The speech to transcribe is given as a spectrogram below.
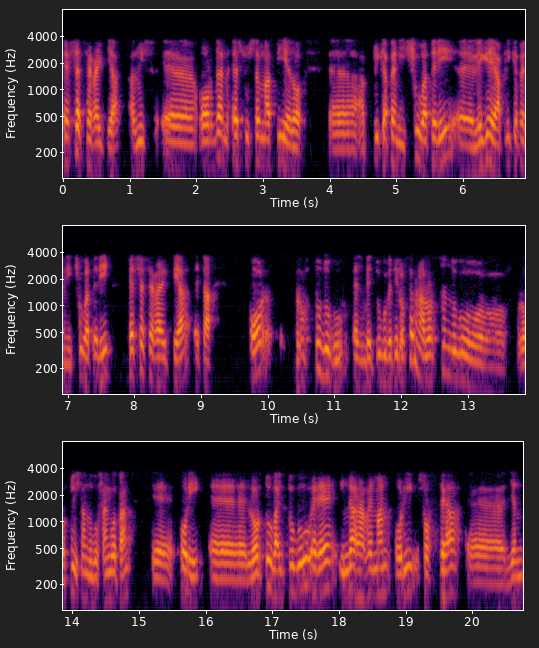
ez ez erraitia, almiz, e, orden ez zuzen bati edo e, aplikapen itxu bateri, e, lege aplikapen itxu bateri, ez ez erraitia, eta hor lortu dugu, ez betugu beti lortzen, lortzen dugu, lortu izan dugu frangotan, e, hori, e, lortu baitugu ere indar harreman hori sortzea e, jen,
